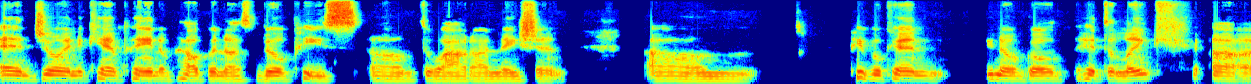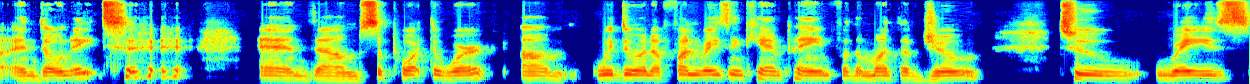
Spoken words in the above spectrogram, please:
and join the campaign of helping us build peace um, throughout our nation. Um, people can, you know, go hit the link uh, and donate and um, support the work. Um, we're doing a fundraising campaign for the month of June to raise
